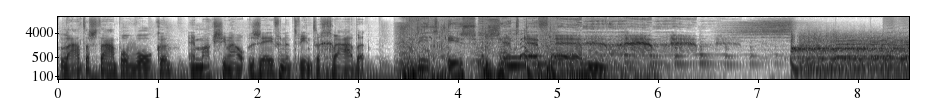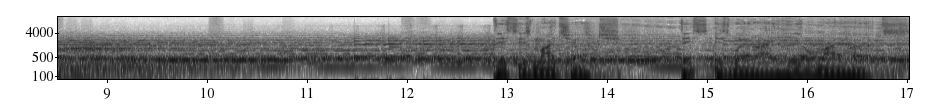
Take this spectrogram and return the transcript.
later stapelwolken en maximaal 27 graden. Dit is ZFM. This is my church. This is where I heal my hurts.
